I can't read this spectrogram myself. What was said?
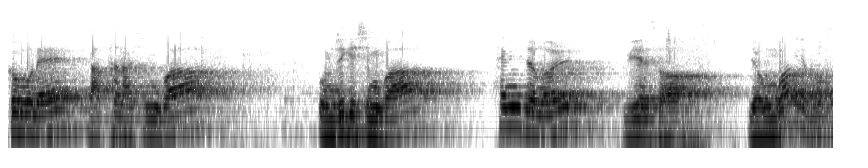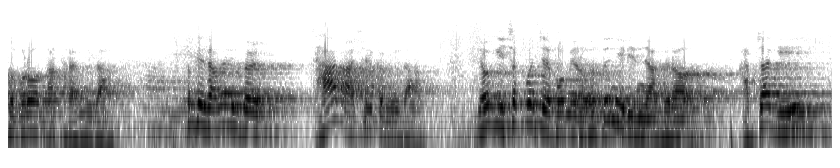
그분의 나타나심과 움직이심과 행정을 위해서 영광의 모습으로 나타납니다. 근데 자매님들 잘 아실 겁니다. 여기 첫 번째 보면 어떤 일이 있냐면은 갑자기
